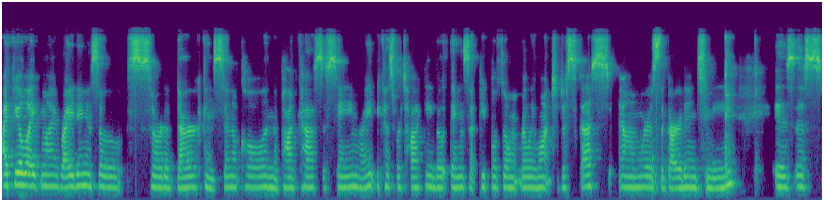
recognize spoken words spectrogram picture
I feel like my writing is so sort of dark and cynical, and the podcast the same, right? Because we're talking about things that people don't really want to discuss. Um, whereas the garden to me is this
